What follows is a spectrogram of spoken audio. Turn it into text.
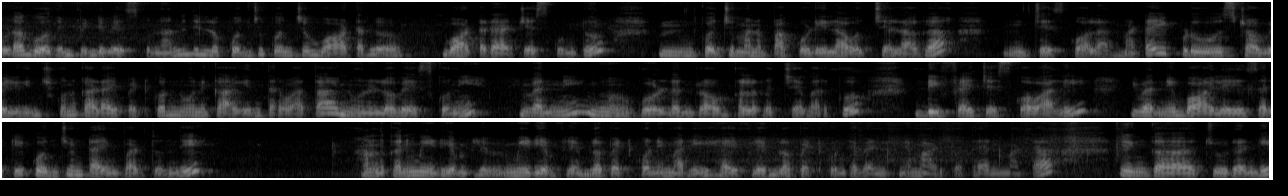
కూడా గోధుమ పిండి వేసుకున్నాను. దీనిలో కొంచెం కొంచెం వాటర్ వాటర్ యాడ్ చేసుకుంటూ కొంచెం మన పకోడీలా వచ్చేలాగా చేసుకోవాలన్నమాట. ఇప్పుడు స్టవ్ వెలిగించుకొని కడాయి పెట్టుకొని నూనె కాగిన తర్వాత నూనెలో వేసుకొని ఇవన్నీ గోల్డెన్ బ్రౌన్ కలర్ వచ్చే వరకు డీప్ ఫ్రై చేసుకోవాలి. ఇవన్నీ బాయిల్ అయ్యేసరికి కొంచెం టైం పడుతుంది. అందుకని మీడియం ఫ్లేమ్ మీడియం ఫ్లేమ్లో పెట్టుకొని మరీ హై ఫ్లేమ్లో పెట్టుకుంటే వెంటనే మాడిపోతాయి అన్నమాట ఇంకా చూడండి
